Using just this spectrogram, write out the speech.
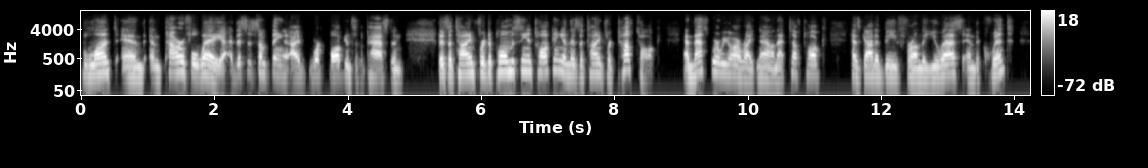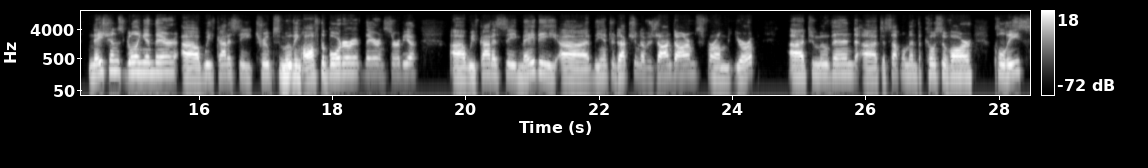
blunt and and powerful way. This is something I've worked Balkans in the past, and there's a time for diplomacy and talking, and there's a time for tough talk and that's where we are right now. And that tough talk has got to be from the US and the Quint nations going in there. Uh, we've got to see troops moving off the border there in Serbia. Uh, we've got to see maybe uh, the introduction of gendarmes from Europe uh, to move in uh, to supplement the Kosovar police.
